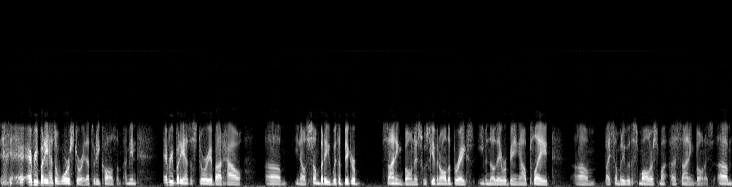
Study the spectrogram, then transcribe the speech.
everybody has a war story. That's what he calls them. I mean, everybody has a story about how um, you know somebody with a bigger signing bonus was given all the breaks, even though they were being outplayed um, by somebody with a smaller sm- uh, signing bonus. Um,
